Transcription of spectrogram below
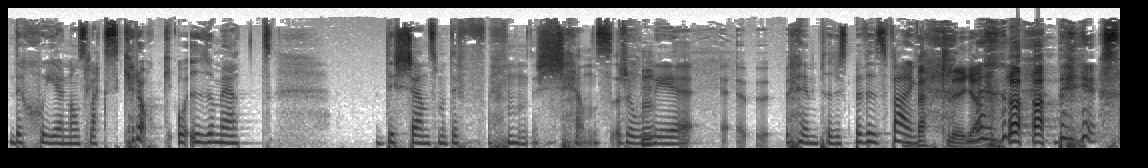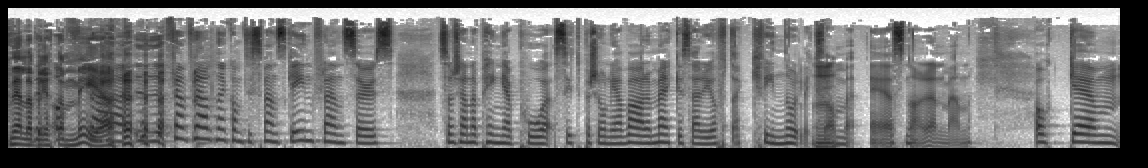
det sker någon slags krock. Och i och med att det känns som att det känns rolig mm. empirisk bevisföring. Verkligen. Snälla berätta mer. i, framförallt när det kommer till svenska influencers som tjänar pengar på sitt personliga varumärke så är det ju ofta kvinnor liksom, mm. eh, snarare än män. Och, ehm,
